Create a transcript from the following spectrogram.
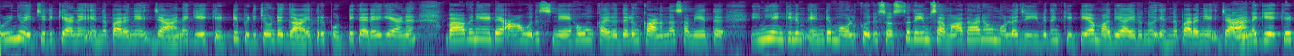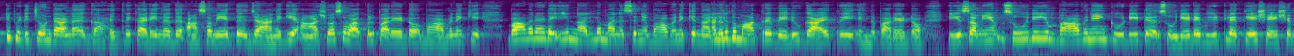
ഒഴിഞ്ഞു വെച്ചിരിക്കുകയാണ് എന്ന് പറഞ്ഞ് ജാനകിയെ കെട്ടിപ്പിടിച്ചുകൊണ്ട് ഗായത്രി പൊട്ടിക്കരയുകയാണ്. ഭാവനയുടെ ആ ഒരു സ്നേഹവും കരുതലും കാണുന്ന സമയത്ത് ഇനിയെങ്കിലും എന്റെ മോൾക്ക് ഒരു സ്വസ്ഥതയും സമാധാനവുമുള്ള ജീവിതം കിട്ടിയാൽ മതിയായിരുന്നു എന്ന് പറഞ്ഞ് ജാനകിയെ കെട്ടിപ്പിടിച്ചുകൊണ്ടാണ് ഗായത്രി കരയുന്നത്. ആ സമയത്ത് ജാനകി ആശ്വാസവാക്കുകൾ പറയട്ടോ. ഭാവനയ്ക്ക് ഭാവനയുടെ ഈ നല്ല മനസ്സിന് ഭാവനയ്ക്ക് നല്ലത് മാത്രമേ വരൂ ഗായത്രി എന്ന് പറയട്ടോ. ഈ സമയം സൂര്യയും ഭാവനയും കൂടിയിട്ട് സൂര്യയുടെ വീട്ടിലെത്തിയ ശേഷം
